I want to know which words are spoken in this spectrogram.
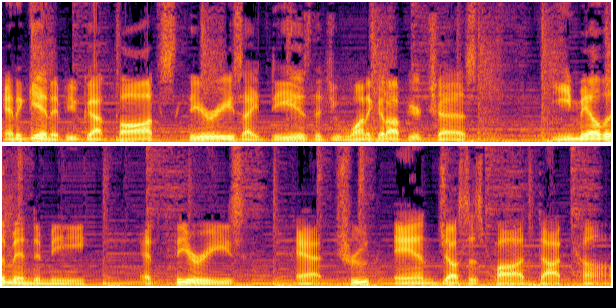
And again, if you've got thoughts, theories, ideas that you want to get off your chest, email them into me at theories at truthandjusticepod.com.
